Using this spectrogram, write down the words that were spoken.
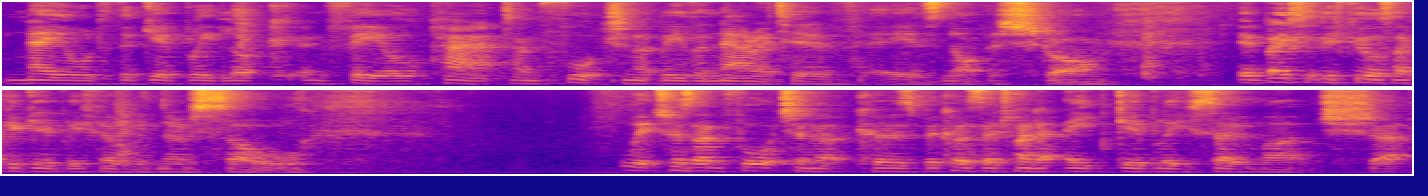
nailed the Ghibli look and feel pat. Unfortunately, the narrative is not as strong. It basically feels like a Ghibli film with no soul, which was unfortunate because because they're trying to ape Ghibli so much. Uh,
